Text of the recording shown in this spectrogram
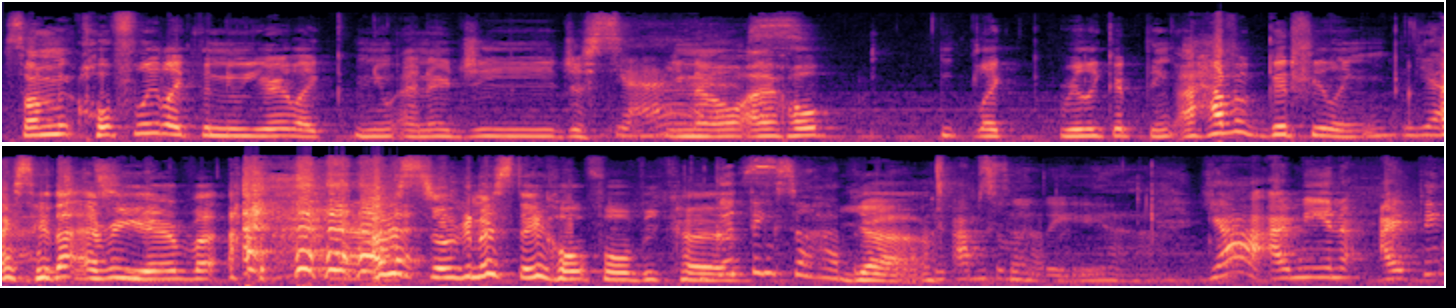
So I'm hopefully like the new year like new energy, just you know, I hope like really good thing. I have a good feeling. Yeah, I say that every too. year, but I'm still gonna stay hopeful because Good things still happen. Yeah. though. Good things still Absolutely. happen, Yeah. I mean, I think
